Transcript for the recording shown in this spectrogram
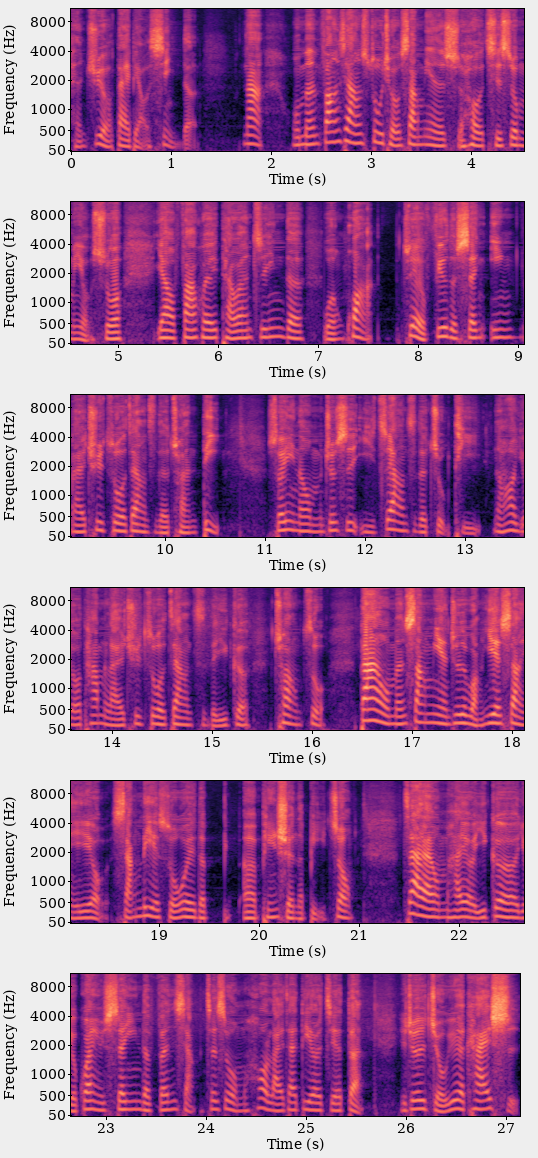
很具有代表性的。那我们方向诉求上面的时候，其实我们有说要发挥台湾之音的文化最有 feel 的声音来去做这样子的传递。所以呢，我们就是以这样子的主题，然后由他们来去做这样子的一个创作。当然，我们上面就是网页上也有详列所谓的呃评选的比重。再来，我们还有一个有关于声音的分享，这是我们后来在第二阶段，也就是九月开始，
